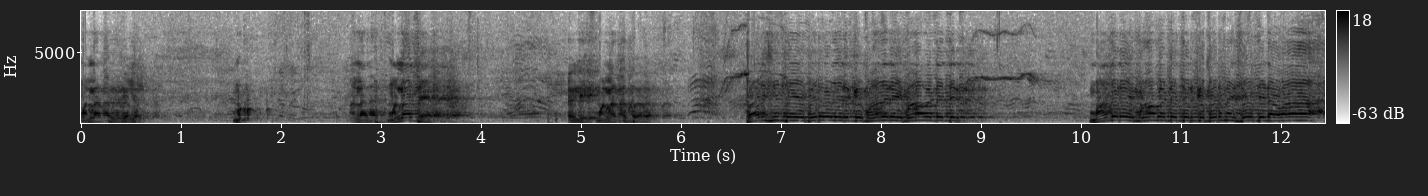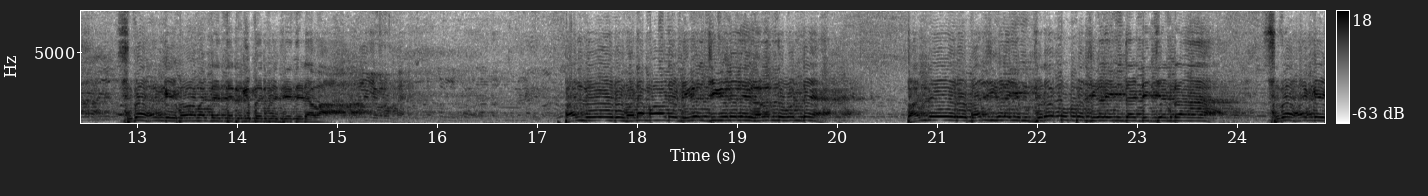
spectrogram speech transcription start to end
மல்லாத்துக்கள் மல்லாத்து மல்லாத்து. மல்லாத்து பேர். பரிசுத்தை பெறுவதற்கு மதுரை மாவட்டத்திற்கு மதுரை மாவட்டத்திற்கு பெருமை சேர்த்திடவா? சிவகங்கை மாவட்டத்திற்கு பெருமை சேர்த்திடவா? பல்வேறு வடமாடு நிகழ்ச்சிகளிலே கலந்து கொண்டு பல்வேறு பரிசுகளையும் சிறப்பு பரிசுகளையும் தட்டி சென்ற சிவகங்கை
